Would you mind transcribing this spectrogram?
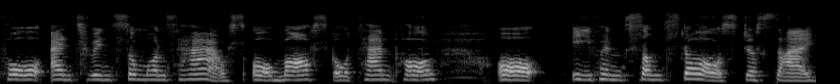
for entering someone's house or mosque or temple or even some stores just say.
